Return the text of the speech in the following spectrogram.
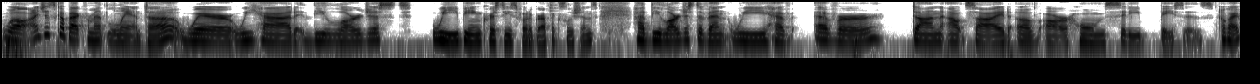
Well, I just got back from Atlanta where we had the largest, we being Christie's Photographic Solutions, had the largest event we have ever done outside of our home city bases. Okay.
